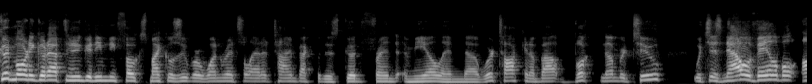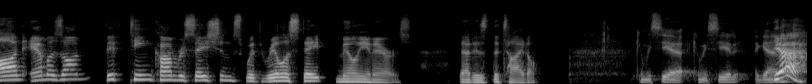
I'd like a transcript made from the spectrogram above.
Good morning, good afternoon, good evening, folks. Michael Zuber, one rental at a time, back with his good friend Emil. And uh, we're talking about book number two, which is now available on Amazon 15 Conversations with Real Estate Millionaires. That is the title. Can we see it? Can we see it again? Yeah,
